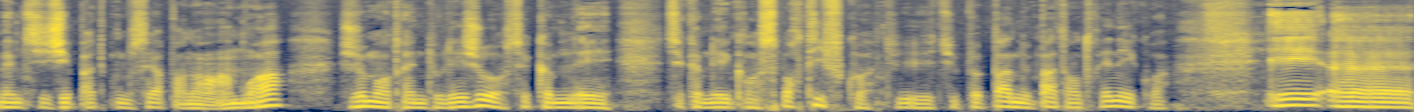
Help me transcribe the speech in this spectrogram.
Même si j'ai pas de concert pendant un mois, je m'entraîne tous les jours. C'est comme les, c'est comme les grands sportifs, quoi. Tu, tu peux pas ne pas t'entraîner, quoi. Et, euh,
